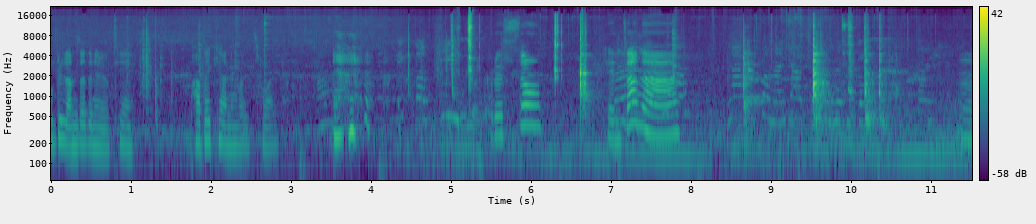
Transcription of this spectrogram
독일 남자들은 이렇게 바베큐 하는 걸 좋아해요. 그랬어? 괜찮아. 음.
